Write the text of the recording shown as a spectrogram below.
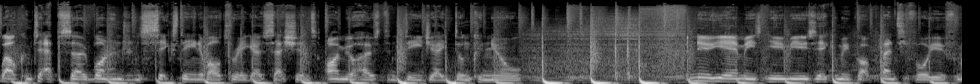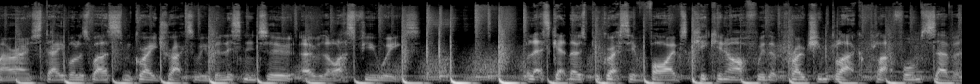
Welcome to episode 116 of Alter Ego Sessions. I'm your host and DJ Duncan Newell. New year means new music, and we've got plenty for you from our own stable, as well as some great tracks that we've been listening to over the last few weeks. But let's get those progressive vibes kicking off with Approaching Black Platform 7.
